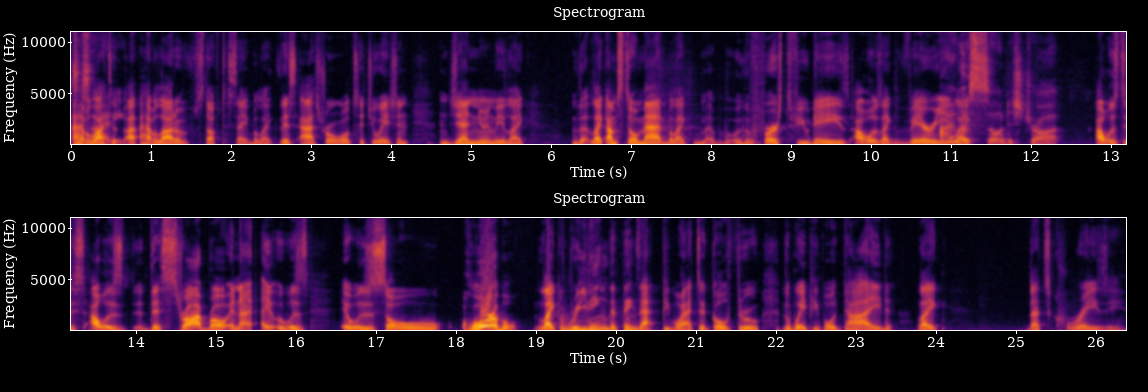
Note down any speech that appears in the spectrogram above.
I have a lot to I have a lot of stuff to say, but like this Astroworld situation, genuinely like. The, like I'm still mad, but like the first few days, I was like very I like was so distraught. I was just I was distraught, bro, and I, it was it was so horrible. Like reading the things that people had to go through, the way people died, like that's crazy.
